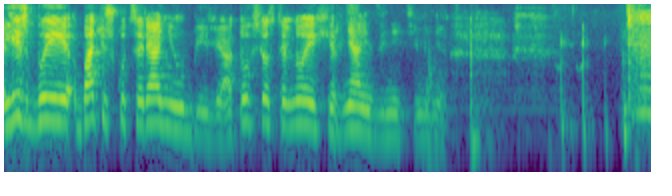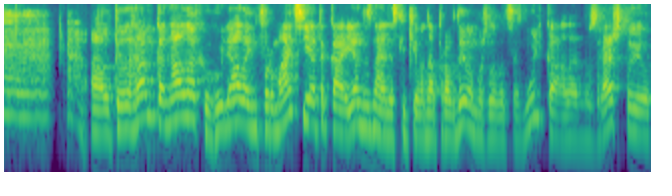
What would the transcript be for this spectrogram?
Лишь бы батюшку царя не убили, а то все остальное херня, извините меня. А у телеграм-каналах гуляла інформація така. Я не знаю наскільки вона правдива, можливо, це мулька, але ну зрештою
